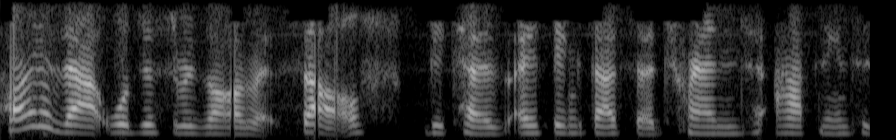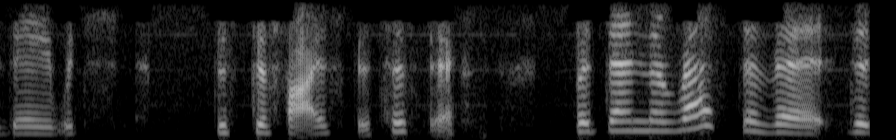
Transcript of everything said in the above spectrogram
part of that will just resolve itself because I think that's a trend happening today, which just defies statistics. But then the rest of it, the,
